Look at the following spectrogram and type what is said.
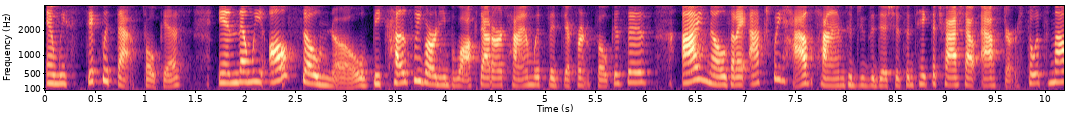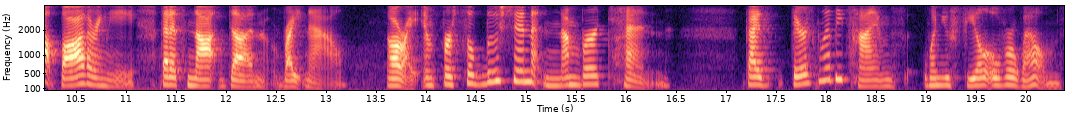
and we stick with that focus. And then we also know because we've already blocked out our time with the different focuses, I know that I actually have time to do the dishes and take the trash out after. So it's not bothering me that it's not done right now. All right, and for solution number 10, guys, there's gonna be times when you feel overwhelmed,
